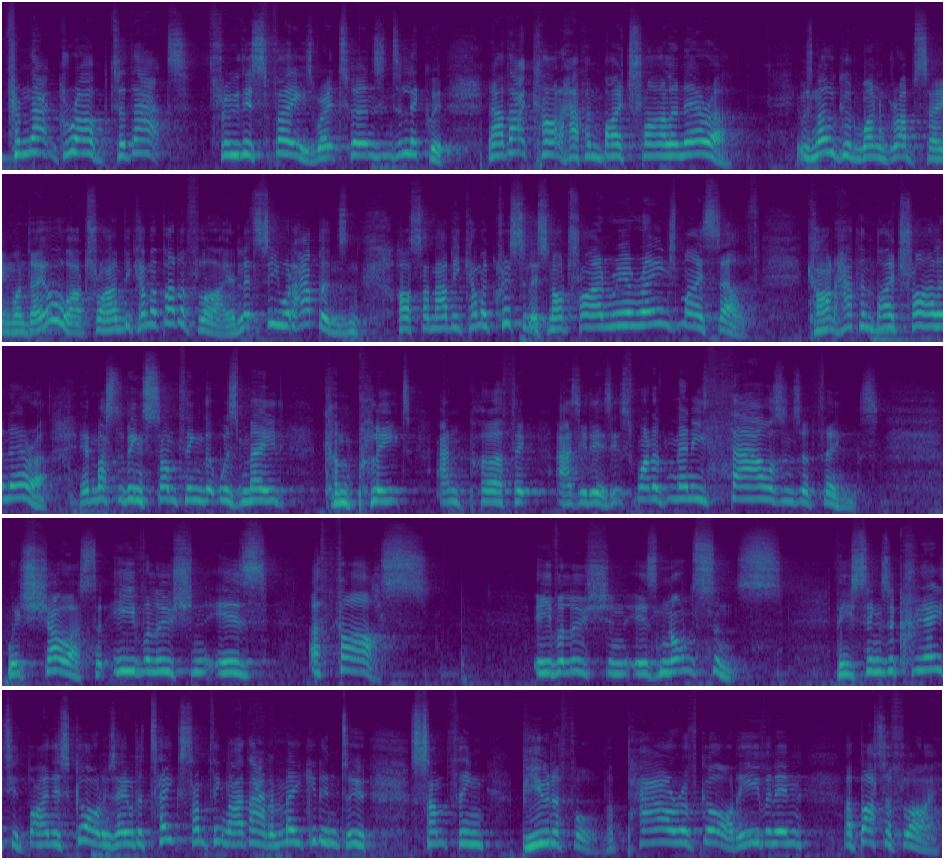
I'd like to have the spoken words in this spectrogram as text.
From that grub to that through this phase where it turns into liquid. Now, that can't happen by trial and error. It was no good one grub saying one day, Oh, I'll try and become a butterfly and let's see what happens. And I'll somehow become a chrysalis and I'll try and rearrange myself. Can't happen by trial and error. It must have been something that was made complete and perfect as it is. It's one of many thousands of things which show us that evolution is a farce, evolution is nonsense. These things are created by this God who's able to take something like that and make it into something beautiful. The power of God, even in a butterfly,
